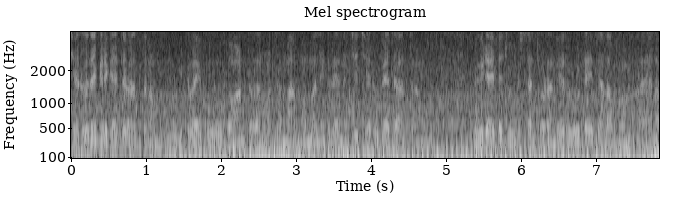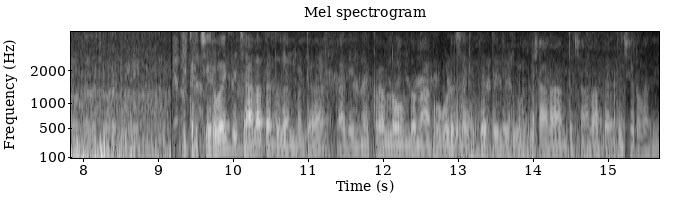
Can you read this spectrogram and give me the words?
చెరువు దగ్గరికి అయితే వెళ్తున్నాము. ఇటువైపు బాగుంటుంది అనమాట మా అమ్మమ్మ వాళ్ళ ఇంటి దగ్గర నుంచి చెరువుకి అయితే వెళ్తున్నాము. వీడియో అయితే చూపిస్తాను చూడండి. రూట్ అయితే ఎలా బాగుంటుంది ఎలా ఉంటుందో చూడండి. ఇక్కడ చెరువు అయితే చాలా పెద్దదన్నమాట. అది ఎన్ని ఎకరాల్లో ఉందో నాకు కూడా సరిగ్గా తెలియదు చాలా అంటే చాలా పెద్ద చెరువు అది.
